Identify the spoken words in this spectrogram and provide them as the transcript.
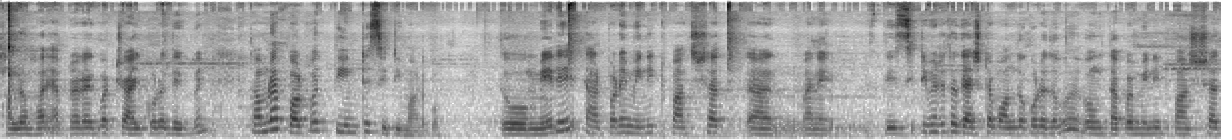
ভালো হয়। আপনারা একবার ট্রাই করে দেখবেন। তো আমরা পরপর তিনটে সিটি মারবো। তো মেরে তারপরে মিনিট পাঁচ সাত মানে সিটি মেরে তো গ্যাসটা বন্ধ করে দেবো এবং তারপর মিনিট পাঁচ সাত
